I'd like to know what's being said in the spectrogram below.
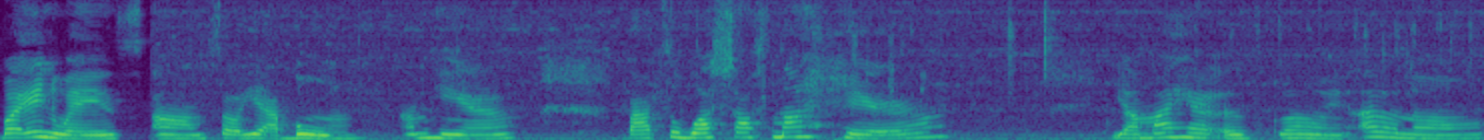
But anyways, um, so yeah, boom, I'm here, about to wash off my hair. Yeah, my hair is growing. I don't know.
